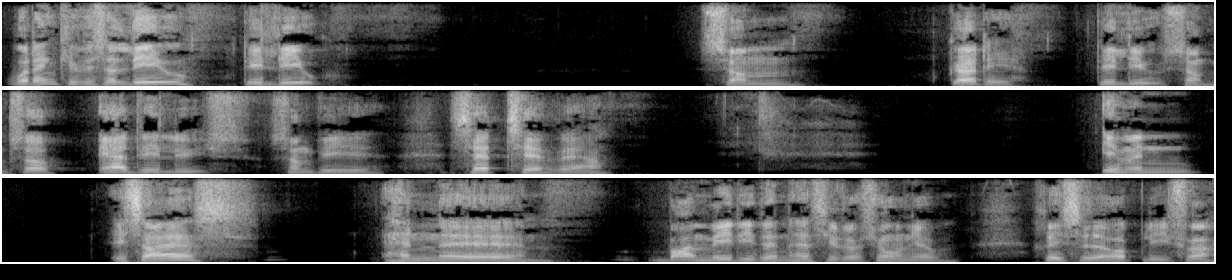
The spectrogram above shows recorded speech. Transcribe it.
Hvordan kan vi så leve det liv, som gør det? Det liv, som så er det lys, som vi er sat til at være. Jamen, Esajas, han øh, var midt i den her situation, jeg ridsede op lige før.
